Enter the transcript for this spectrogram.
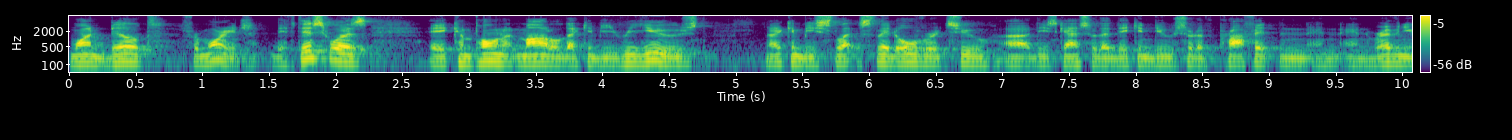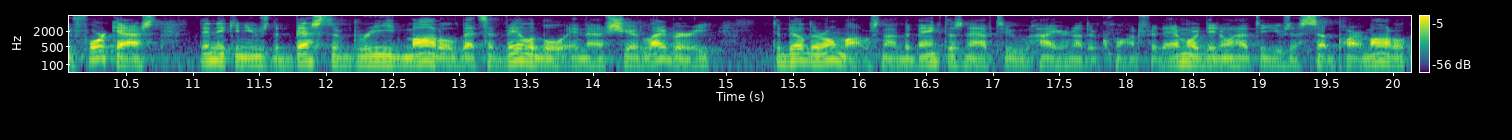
one built for mortgage. If this was a component model that can be reused, that can be slid, slid over to uh, these guys so that they can do sort of profit and, and, and revenue forecast, then they can use the best of breed model that's available in a shared library to build their own models. Now, the bank doesn't have to hire another quant for them, or they don't have to use a subpar model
